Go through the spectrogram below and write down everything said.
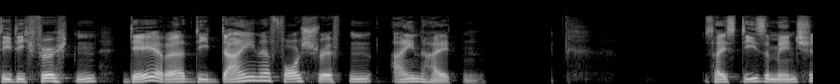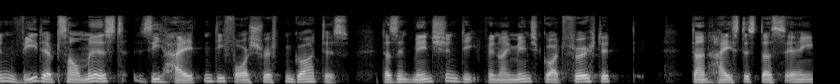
die dich fürchten, derer, die deine Vorschriften einhalten. Das heißt, diese Menschen, wie der Psalmist, sie halten die Vorschriften Gottes. Das sind Menschen, die, wenn ein Mensch Gott fürchtet, dann heißt es, dass er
